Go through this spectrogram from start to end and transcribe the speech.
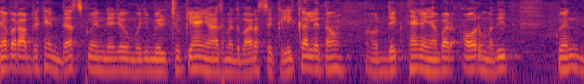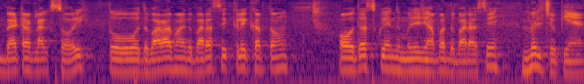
यहाँ पर आप देखें दस क्विन हैं जो मुझे मिल चुके हैं, यहाँ से मैं दोबारा से क्लिक कर लेता हूँ और देखते हैं कि यहाँ पर और मजीद क्विन बेटर लग सॉरी तो दोबारा मैं दोबारा से क्लिक करता हूँ और दस क्विन मुझे यहाँ पर दोबारा से मिल चुके हैं।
